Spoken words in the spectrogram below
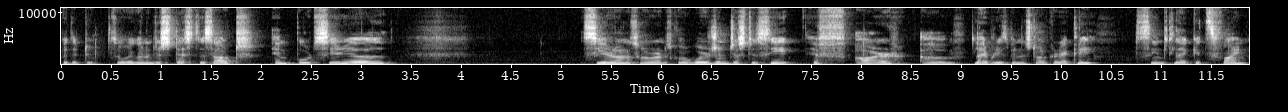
with it too. So we're gonna just test this out. Import serial serial underscore underscore version just to see if our um, library has been installed correctly seems like it's fine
